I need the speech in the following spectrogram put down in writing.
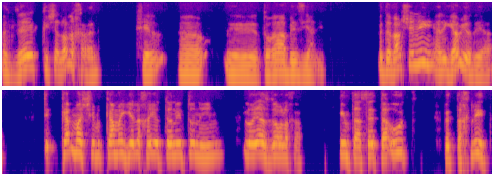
אז זה כישלון אחד של התורה הבזיאנית. ודבר שני, אני גם יודע, שכמה שכמה יהיה לך יותר נתונים, לא יעזור לך. אם תעשה טעות ותחליט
